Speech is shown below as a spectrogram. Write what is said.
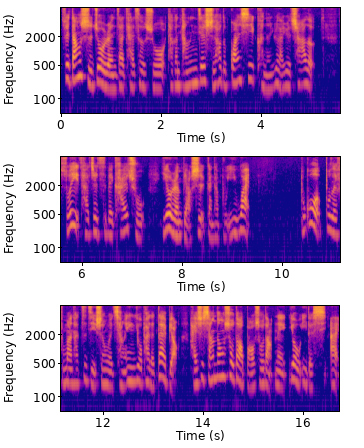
所以当时就有人在猜测说，他跟唐宁街十号的关系可能越来越差了。所以他这次被开除。也有人表示感到不意外，不过布雷弗曼他自己身为强硬右派的代表，还是相当受到保守党内右翼的喜爱。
